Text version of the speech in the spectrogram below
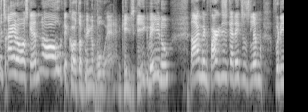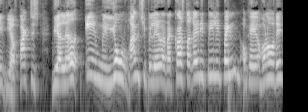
vi trækker over skatten. Nå, no, det koster penge at bruge. Ja, kan I skal I ikke vælge nu? Nej, men faktisk er det ikke så slemt, fordi vi har faktisk vi har lavet 1 million orange billetter, der koster rigtig billige penge. Okay, og hvornår er det?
